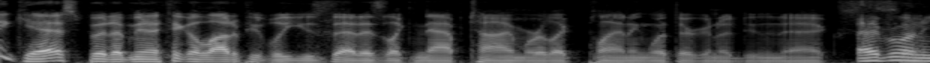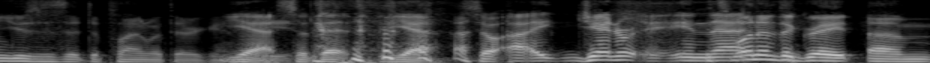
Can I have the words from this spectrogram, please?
I guess, but I mean, I think a lot of people use that as like nap time or like planning what they're going to do next. Everyone So- uses it to plan what they're going to yeah. eat. So that yeah. So I generally in it's that one of the great um,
